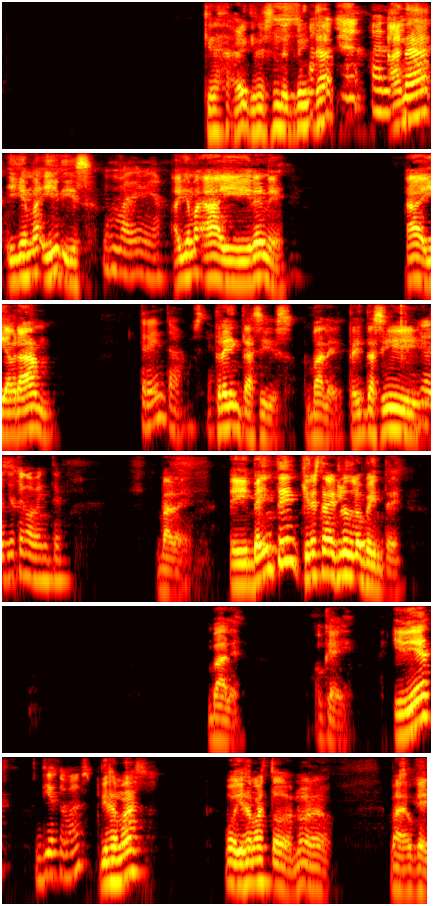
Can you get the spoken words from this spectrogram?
¿Quién- a ver, ¿quiénes son de 30? Ana y Gemma Iris. Madre mía. Ah, y Irene. Ah, y Abraham. 30, hostia. 30 SIS. Vale, 30 SIS. Yo, yo tengo 20. Vale. ¿Y 20? ¿Quién está en el club de los 20? Vale. Ok. ¿Y 10? ¿10 o más? ¿10 o más? O 10 o más todos, ¿no? no. Vale, ok.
